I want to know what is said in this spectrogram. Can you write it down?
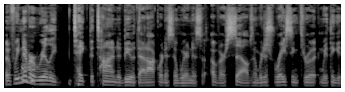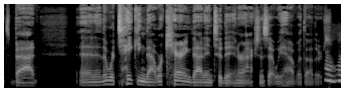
But if we never mm-hmm. really take the time to be with that awkwardness and weirdness of ourselves and we're just racing through it and we think it's bad, and then we're taking that, we're carrying that into the interactions that we have with others. Mm-hmm.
